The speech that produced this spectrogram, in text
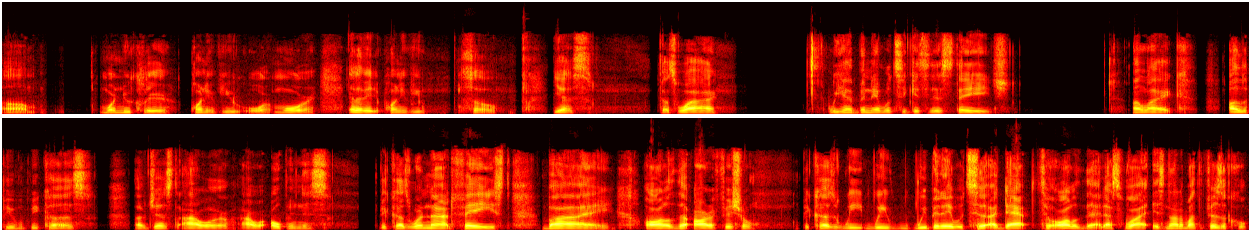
um, more nuclear point of view or more elevated point of view. So, yes, that's why we have been able to get to this stage, unlike other people, because of just our our openness, because we're not phased by all of the artificial. Because we we we've been able to adapt to all of that. That's why it's not about the physical,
